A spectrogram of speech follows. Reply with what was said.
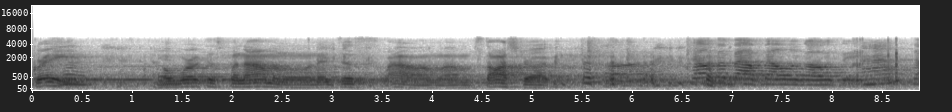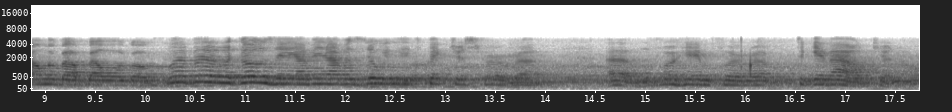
great. Her work is phenomenal, and it's just wow. I'm, I'm starstruck. Uh, Tell them about Bela Lugosi. Uh-huh. Tell them about Bela Lugosi. Well, Bela Lugosi, I mean, I was doing these pictures for, uh, uh, for him for, uh, to give out, you know,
